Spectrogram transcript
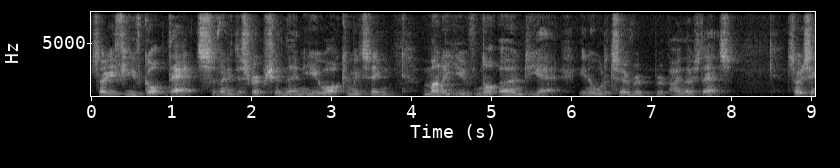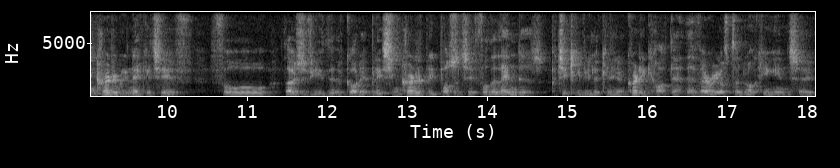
So if you've got debts of any description, then you are committing money you've not earned yet in order to re- repay those debts. So it's incredibly negative for those of you that have got it, but it's incredibly positive for the lenders, particularly if you're looking at credit card debt. They're very often locking into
